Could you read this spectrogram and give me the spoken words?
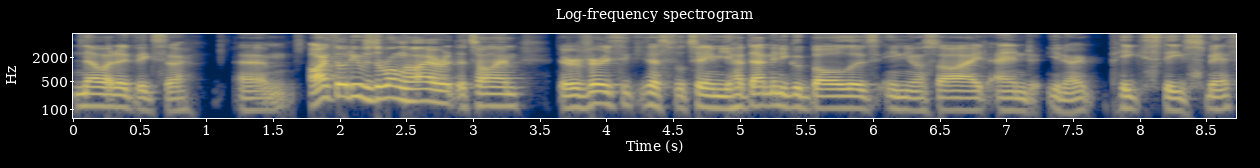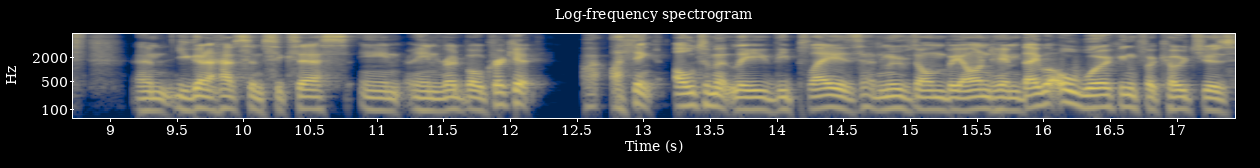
No, I don't think so. Um, I thought he was the wrong hire at the time. They're a very successful team. You have that many good bowlers in your side, and you know peak Steve Smith. Um, you're going to have some success in in red ball cricket. I, I think ultimately the players had moved on beyond him. They were all working for coaches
